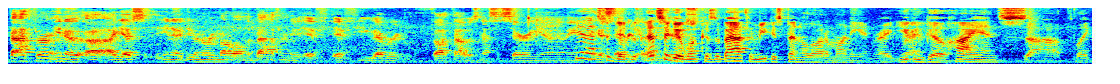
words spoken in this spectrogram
bathroom. You know, uh, I guess you know doing a remodel on the bathroom if if you ever thought that was necessary. You know what I mean? yeah, I that's guess a good that's a good one because the bathroom you can spend a lot of money in, right? You can go high end uh, like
